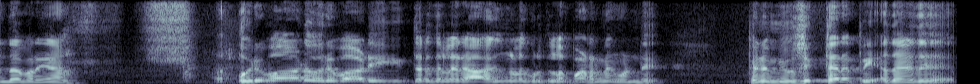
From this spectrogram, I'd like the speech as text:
എന്താ പറയുക ഒരുപാട് ഒരുപാട് ഇത്തരത്തിലുള്ള രാഗങ്ങളെ കുറിച്ചുള്ള പഠനം കൊണ്ട് പിന്നെ മ്യൂസിക് തെറപ്പി അതായത്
